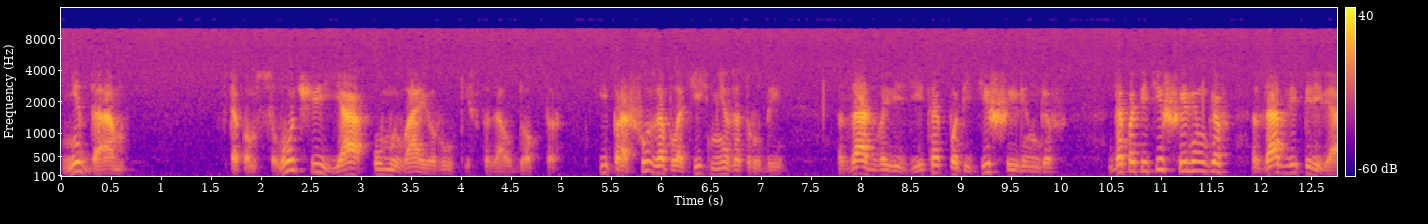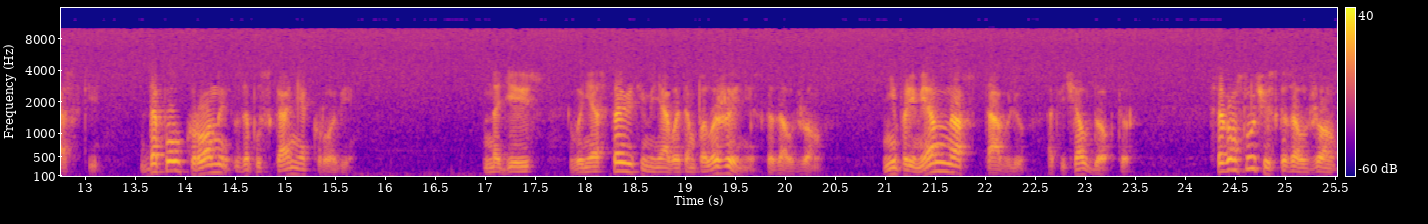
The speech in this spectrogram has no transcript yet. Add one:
не дам». «В таком случае я умываю руки», — сказал доктор, «и прошу заплатить мне за труды. За два визита по пяти шиллингов, да по пяти шиллингов за две перевязки, да полкроны за пускание крови». «Надеюсь, вы не оставите меня в этом положении», — сказал Джонс. «Непременно оставлю», — отвечал доктор. «В таком случае, — сказал Джонс,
